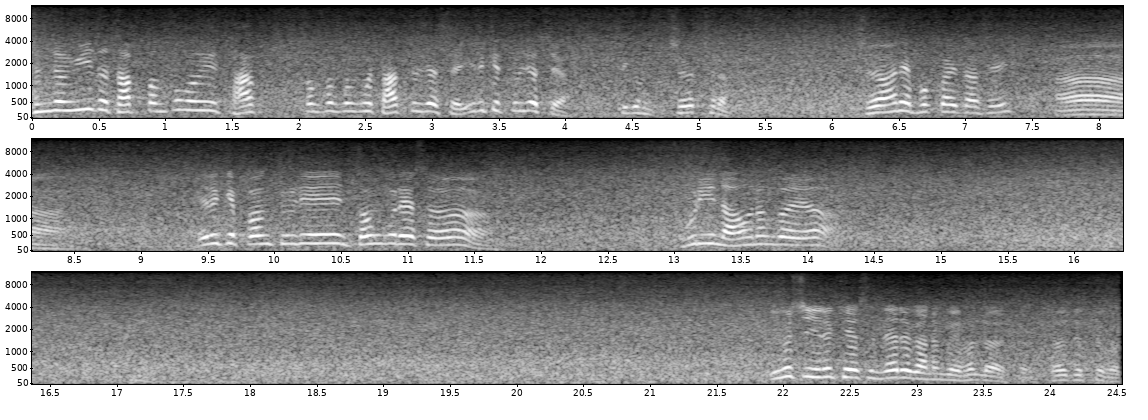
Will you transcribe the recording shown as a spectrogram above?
천정 위도 다 뻥구멍이 다 뻥뻥뻥뻥 다 뚫렸어요. 이렇게 뚫렸어요. 지금 저처럼. 저 안에 볼까요 다시 아. 이렇게 뻥 뚫린 동굴에서 물이 나오는 거예요. 이것이 이렇게 해서 내려가는 거예요, 흘러서. 저쪽으로.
